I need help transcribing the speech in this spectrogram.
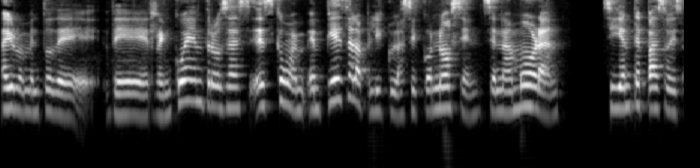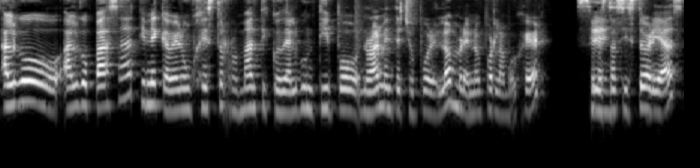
hay un momento de, de reencuentro, o sea, es, como em, empieza la película, se conocen, se enamoran. Siguiente paso es algo, algo pasa, tiene que haber un gesto romántico de algún tipo, normalmente hecho por el hombre, no por la mujer, en estas historias,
